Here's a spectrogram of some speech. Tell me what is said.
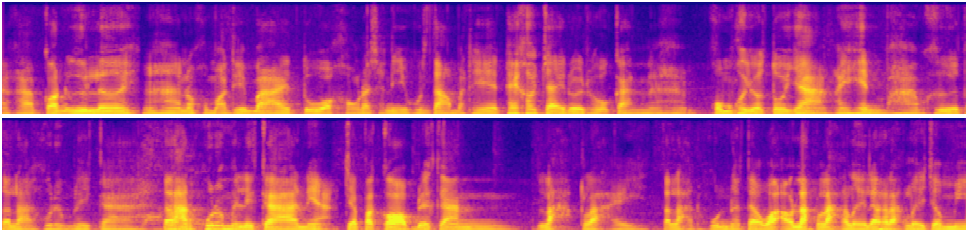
นะครับก่อนอื่นเลยนะฮะเดี๋ยวผมอธิบายตัวของดัชนีหุ้นต่างประเทศให้เข้าใจโดยทั่วกันนะฮะผมขอยกตัวอย่างให้เห็นภาพคือตลาดหุ้นอเมริกา ตลาดหุ้นอเมริกาเนี่ยจะประกอบด้วยกันหลากหลายตลาดหุ้นนะแต่ว่าเอาหลักๆเลยหลักๆ เลยจะมี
